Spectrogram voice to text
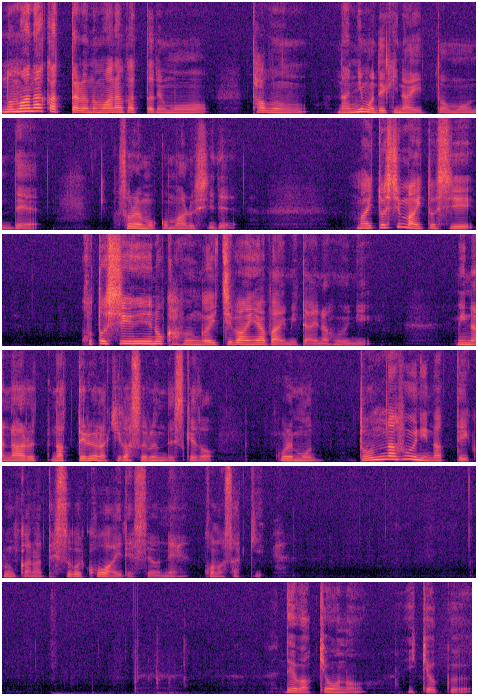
飲まなかったら飲まなかったでも多分何にもできないと思うんでそれも困るしで。毎年毎年今年の花粉が一番やばいみたいな風にみんななるなってるような気がするんですけどこれもうどんな風になっていくんかなってすごい怖いですよね。この先。では今日の一曲。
